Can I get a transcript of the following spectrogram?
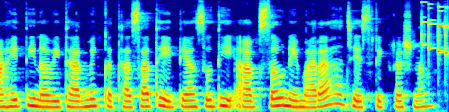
માહિતી, નવી ધાર્મિક કથા સાથે. ત્યાં સુધી આપ સૌને મારા જય શ્રી કૃષ્ણ.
